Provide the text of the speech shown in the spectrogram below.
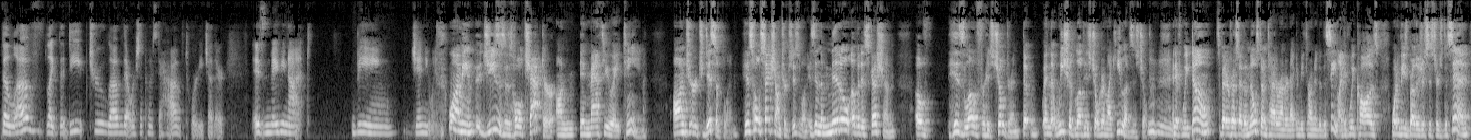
the love, like the deep, true love that we're supposed to have toward each other, is maybe not being genuine. Well, I mean, Jesus' whole chapter on in Matthew 18 on church discipline, his whole section on church discipline is in the middle of a discussion of his love for his children that and that we should love his children like he loves his children. And if we don't, it's better for us to have a millstone tied around our neck and be thrown into the sea. Like if we cause one of these brothers or sisters to sin.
